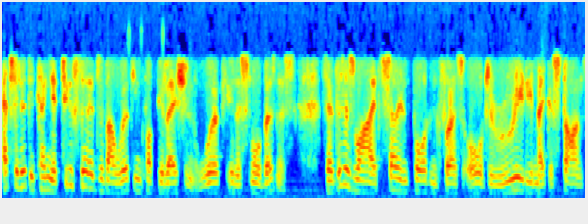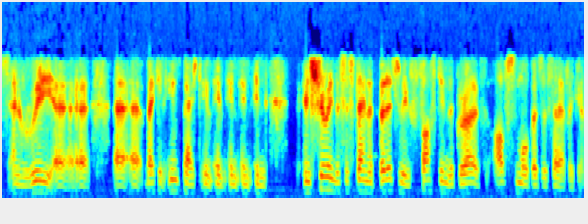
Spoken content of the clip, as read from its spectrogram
Absolutely, Kanya. Two thirds of our working population work in a small business. So this is why it's so important for us all to really make a stance and really uh, uh, uh, make an impact in, in, in, in, ensuring the sustainability and fostering the growth of small business South Africa.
